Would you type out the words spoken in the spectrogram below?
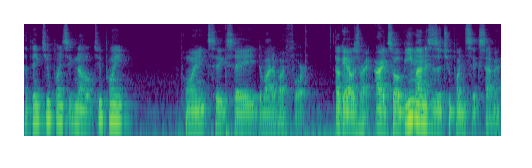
I think 2.6, no, 2.68 divided by four. Okay, I was right. All right, so a B minus is a 2.67.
